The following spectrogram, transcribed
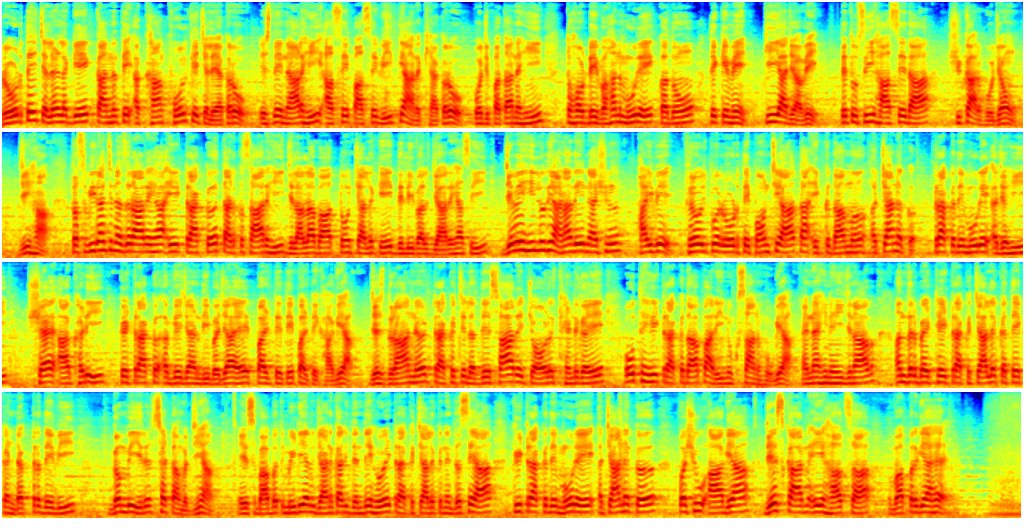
Road ਤੇ ਚੱਲਣ ਲੱਗੇ ਕੰਨ ਤੇ ਅੱਖਾਂ ਖੋਲ ਕੇ ਚੱਲਿਆ ਕਰੋ। ਇਸ ਦੇ ਨਾਲ ਹੀ ਆਸੇ-ਪਾਸੇ ਵੀ ਧਿਆਨ ਰੱਖਿਆ ਕਰੋ। ਕੁਝ ਪਤਾ ਨਹੀਂ ਤੁਹਾਡੇ ਵਾਹਨ ਮੂਹਰੇ ਕਦੋਂ ਤੇ ਕਿਵੇਂ ਕੀ ਆ ਜਾਵੇ ਤੇ ਤੁਸੀਂ ਹਾਦਸੇ ਦਾ ਸ਼ਿਕਾਰ ਹੋ ਜਾਓ। ਜੀ ਹਾਂ ਤਸਵੀਰਾਂ 'ਚ ਨਜ਼ਰ ਆ ਰਿਹਾ ਇਹ ਟਰੱਕ ਤੜਕਸਾਰ ਹੀ ਜਲਾਲਾਬਾਦ ਤੋਂ ਚੱਲ ਕੇ ਦਿੱਲੀ ਵੱਲ ਜਾ ਰਿਹਾ ਸੀ। ਜਿਵੇਂ ਹੀ ਲੁਧਿਆਣਾ ਦੇ ਨੈਸ਼ਨਲ ਹਾਈਵੇ ਫਿਰੋਜ਼ਪੁਰ ਰੋਡ ਤੇ ਪਹੁੰਚਿਆ ਤਾਂ ਇੱਕਦਮ ਅਚਾਨਕ ਟਰੱਕ ਦੇ ਮੂਹਰੇ ਅਜਿਹੀ ਸ਼ੈ ਆ ਖੜੀ ਕਿ ਟਰੱਕ ਅੱਗੇ ਜਾਣ ਦੀ ਬਜਾਏ ਪਲਟੇ ਤੇ ਪਲਟੇ ਖਾ ਗਿਆ। ਜਿਸ ਦੌਰਾਨ ਟਰੱਕ 'ਚ ਲੱਦੇ ਸਾਰੇ ਚੌਲ ਖਿੰਡ ਗਏ। ਉੱਥੇ ਹੀ ਟਰੱਕ ਦਾ ਭਾਰੀ ਨੁਕਸਾਨ ਹੋ ਗਿਆ। ਇੰਨਾ ਹੀ ਨਹੀਂ ਜਨਾਬ, ਅੰਦਰ ਬੈਠੇ ਟਰੱਕ ਚਾਲਕ ਅਤੇ ਕੰਡਕਟਰ ਦੇ ਵੀ ਗੰਭੀਰ ਸੱਟਾਂ ਵੱਜੀਆਂ। ਇਸ ਬਾਬਤ ਮੀਡੀਆ ਨੂੰ ਜਾਣਕਾਰੀ ਦਿੰਦੇ ਹੋਏ ਟਰੱਕ ਚਾਲਕ ਨੇ ਦੱਸਿਆ ਕਿ ਟਰੱਕ ਦੇ ਮੂਹਰੇ ਅਚਾਨਕ ਪਸ਼ੂ ਆ ਗਿਆ ਜਿਸ ਕਾਰਨ ਇਹ ਹਾਦਸਾ ਵਾਪਰ ਗਿਆ ਹੈ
